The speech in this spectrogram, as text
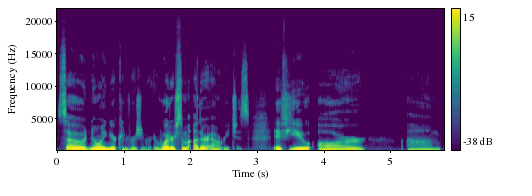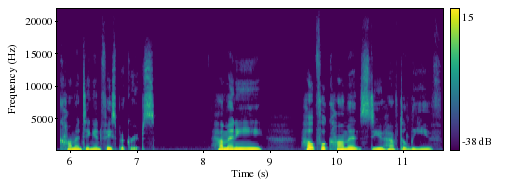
So, knowing your conversion rate, what are some other outreaches? If you are um, commenting in Facebook groups, how many helpful comments do you have to leave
